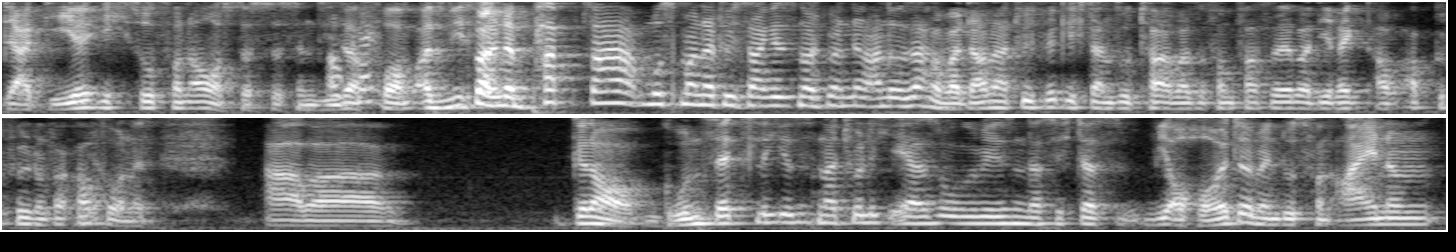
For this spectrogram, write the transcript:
da gehe ich so von aus, dass das in dieser okay. Form, also wie es bei einem Pub war, muss man natürlich sagen, ist noch eine andere Sache, weil da natürlich wirklich dann so teilweise vom Fass selber direkt auch abgefüllt und verkauft ja. worden ist. Aber genau, grundsätzlich ist es natürlich eher so gewesen, dass ich das, wie auch heute, wenn du es von einem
